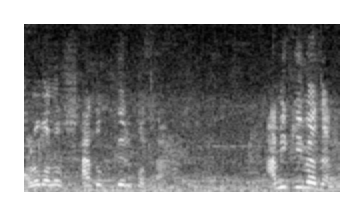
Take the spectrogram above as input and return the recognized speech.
ভালো ভালো সাধকদের কথা। আমি কি বা জানি?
